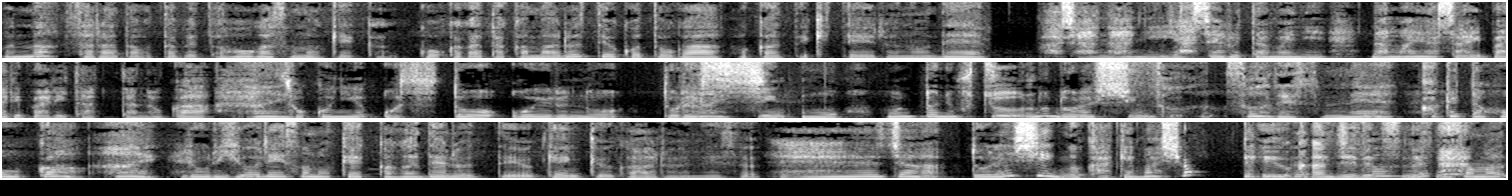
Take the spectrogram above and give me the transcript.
富なサラダを食べた方がその結果、効果が高まるっていうことが分かってきているので、あ、じゃあ何？痩せるために生野菜バリバリだったのが、はい、そこにお酢とオイルのドレッシング、はい、もう本当に普通のドレッシング。そうですね。かけた方が、はい。よりよりその結果が出るっていう研究があるんです。へえ、じゃあ、ドレッシングかけましょうっていう感じですね。そその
